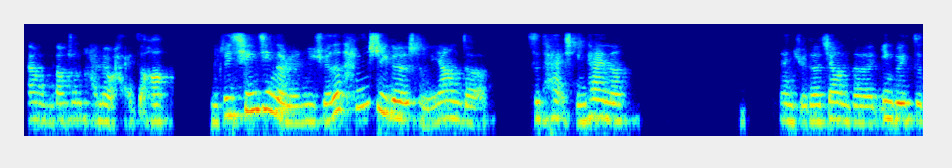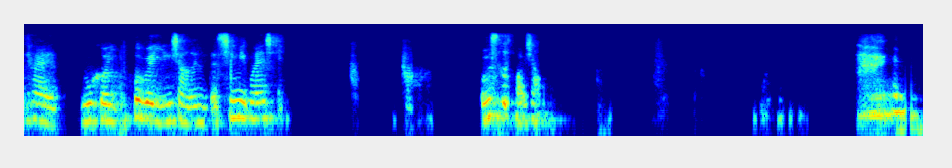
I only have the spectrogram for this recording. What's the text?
但我们当中还没有孩子哈，你最亲近的人，你觉得他是一个什么样的姿态形态呢？那你觉得这样的应对姿态如何，会不会影响了你的亲密关系？好，我们思考一下。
